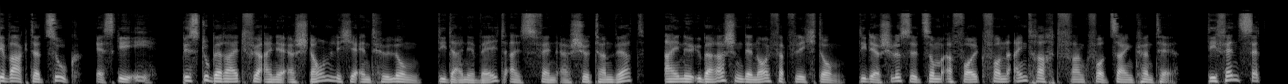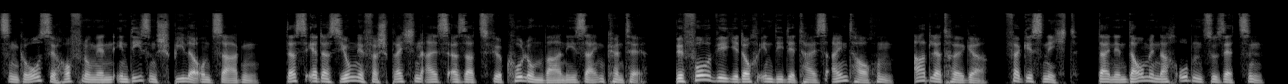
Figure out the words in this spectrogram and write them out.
Gewagter Zug, SGE. Bist du bereit für eine erstaunliche Enthüllung, die deine Welt als Fan erschüttern wird? Eine überraschende Neuverpflichtung, die der Schlüssel zum Erfolg von Eintracht Frankfurt sein könnte. Die Fans setzen große Hoffnungen in diesen Spieler und sagen, dass er das junge Versprechen als Ersatz für Kolumbani sein könnte. Bevor wir jedoch in die Details eintauchen, Adlerträger, vergiss nicht, deinen Daumen nach oben zu setzen,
